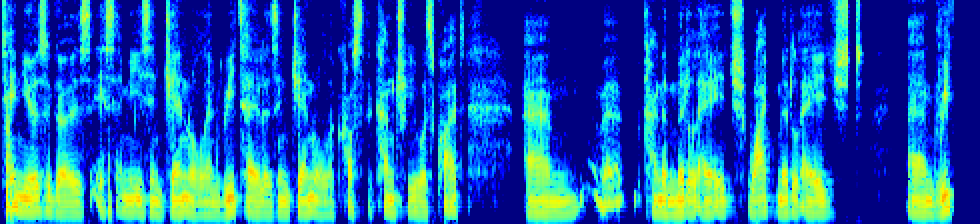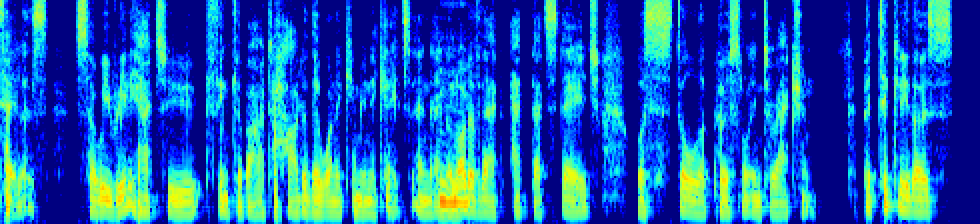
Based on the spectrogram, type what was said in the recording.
10 years ago, is SMEs in general and retailers in general across the country was quite um, kind of middle aged, white middle aged um, retailers. So we really had to think about how do they want to communicate. And, and mm-hmm. a lot of that at that stage was still a personal interaction, particularly those,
